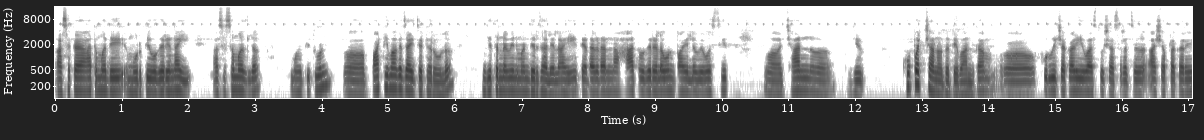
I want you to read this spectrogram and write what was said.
असं काय आतमध्ये मूर्ती वगैरे नाही असं समजलं. मग तिथून पाठीमागं जायचं ठरवलं. जिथं नवीन मंदिर झालेलं आहे त्या दगडांना हात वगैरे लावून पाहिलं व्यवस्थित. छान जे खूपच छान होतं ते बांधकाम. पूर्वीच्या काळी वास्तुशास्त्राचं अशा प्रकारे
